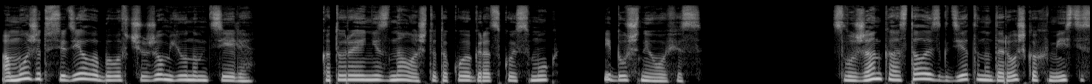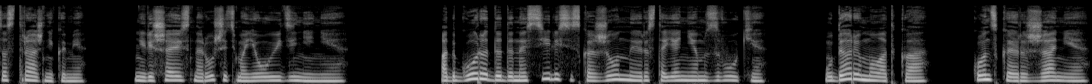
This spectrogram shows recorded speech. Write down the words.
А может, все дело было в чужом юном теле, которая не знала, что такое городской смог и душный офис. Служанка осталась где-то на дорожках вместе со стражниками, не решаясь нарушить мое уединение. От города доносились искаженные расстоянием звуки, удары молотка, конское ржание,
